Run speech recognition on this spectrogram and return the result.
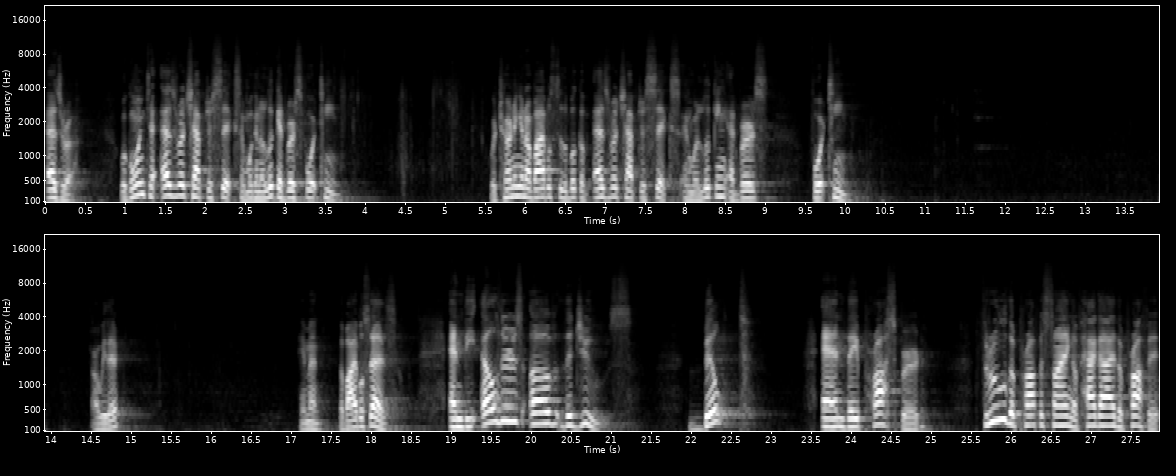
Ezra. We're going to Ezra chapter 6, and we're going to look at verse 14. We're turning in our Bibles to the book of Ezra chapter 6, and we're looking at verse 14. Are we there? Amen. The Bible says, And the elders of the Jews built and they prospered through the prophesying of Haggai the prophet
